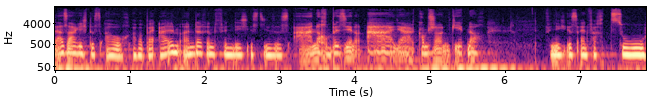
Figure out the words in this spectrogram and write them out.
Da sage ich das auch. Aber bei allem anderen finde ich, ist dieses, ah, noch ein bisschen und ah, ja, komm schon, geht noch, finde ich, ist einfach zu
